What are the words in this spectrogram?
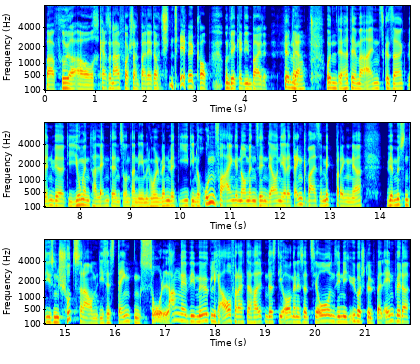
war früher auch Personalvorstand bei der Deutschen Telekom und wir kennen ihn beide. Genau. Ja. Und er hatte immer eins gesagt, wenn wir die jungen Talente ins Unternehmen holen, wenn wir die, die noch unvoreingenommen sind, ja, und ihre Denkweise mitbringen, ja, wir müssen diesen Schutzraum, dieses Denken so lange wie möglich aufrechterhalten, dass die Organisation sie nicht überstülpt, weil entweder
